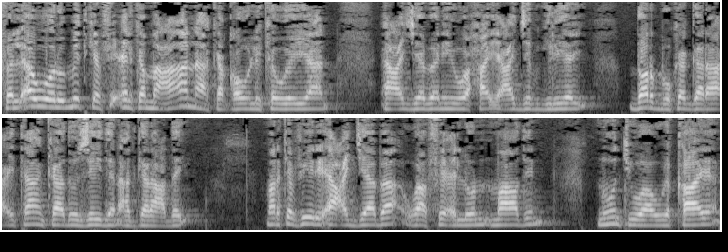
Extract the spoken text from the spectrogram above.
faalawalu midka ficilka maca an ah ka qowlika weeyaan acjabanii waxaa i cajabgeliyey darbuka garaacitaankaado zaydan aada garaacday marka fiiri acjaba waa ficlu maadin nuunti waa wiqaaya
